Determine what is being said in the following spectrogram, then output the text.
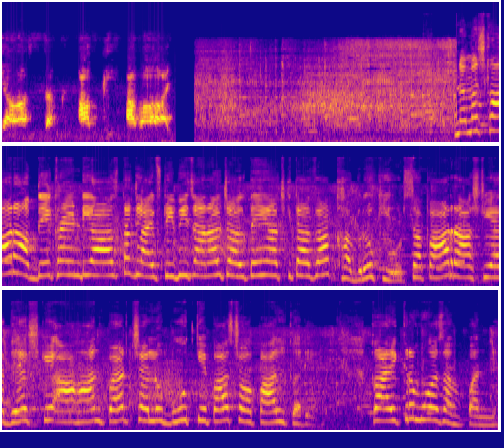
तक आपकी आवाज़। नमस्कार, आप देख रहे हैं इंडिया आज तक लाइव टीवी चैनल। चलते हैं आज की ताज़ा खबरों की ओर। सपा राष्ट्रीय अध्यक्ष के आह्वान पर चलो बूथ के पास चौपाल करें। कार्यक्रम हुआ संपन्न।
